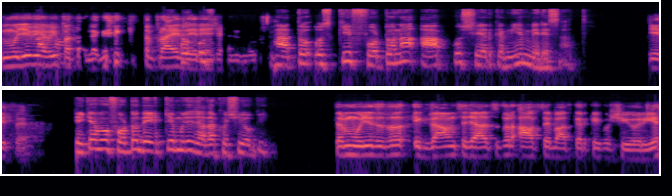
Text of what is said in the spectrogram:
मुझे भी हाँ अभी तो पता लगा कि सरप्राइज़ तो दे रहे हैं शायद वो हाँ तो उसकी फ़ोटो ना आपको शेयर करनी है मेरे साथ। जी सर ठीक है वो फ़ोटो देख के मुझे ज़्यादा खुशी होगी। सर मुझे तो, तो एग्ज़ाम से ज़्यादा तो सर आपसे बात करके खुशी हो रही है।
